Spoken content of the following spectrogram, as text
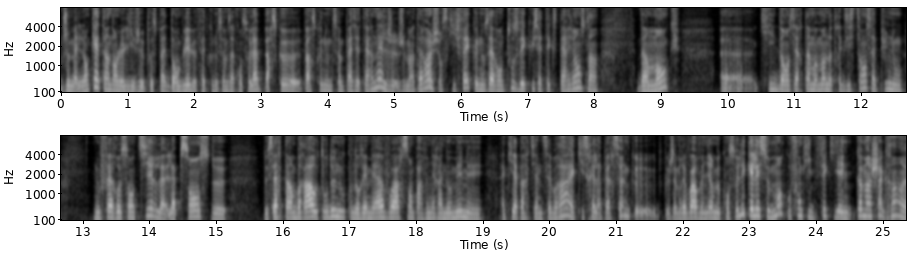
Je mène l'enquête hein, dans le livre, je ne pose pas d'emblée le fait que nous sommes inconsolables parce que, parce que nous ne sommes pas éternels. Je, m'interroge sur ce qui fait que nous avons tous vécu cette expérience d'un manque euh, qui, dans certains moments de notre existence, a pu nous, nous faire ressentir l'absence de, de certains bras autour de nous qu'on aurait aimé avoir sans parvenir à nommer, mais à qui appartiennent ces bras, et qui serait la personne que, j'aimerais voir venir me consoler? Quel est ce manque au fond qui fait qu'il y a une, comme un chagrin euh,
